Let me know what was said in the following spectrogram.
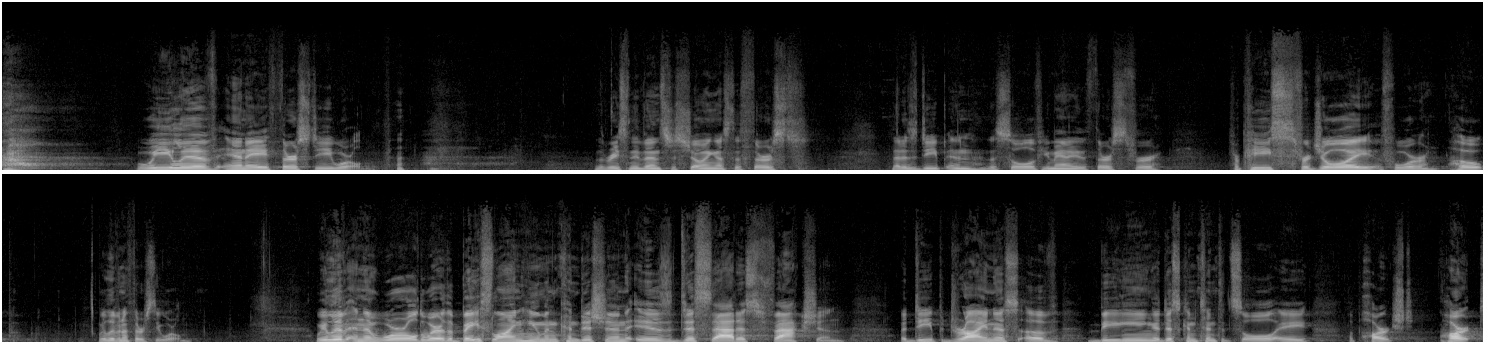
We live in a thirsty world the recent events just showing us the thirst that is deep in the soul of humanity the thirst for, for peace, for joy, for hope. We live in a thirsty world. We live in a world where the baseline human condition is dissatisfaction, a deep dryness of being, a discontented soul, a, a parched heart.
